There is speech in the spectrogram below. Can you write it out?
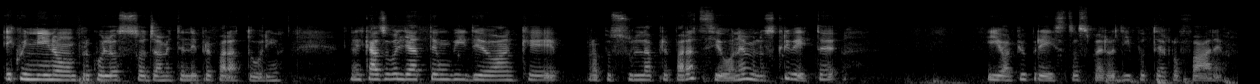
e quindi non, per quello sto già mettendo i preparatori. Nel caso vogliate un video anche proprio sulla preparazione me lo scrivete io al più presto spero di poterlo fare.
